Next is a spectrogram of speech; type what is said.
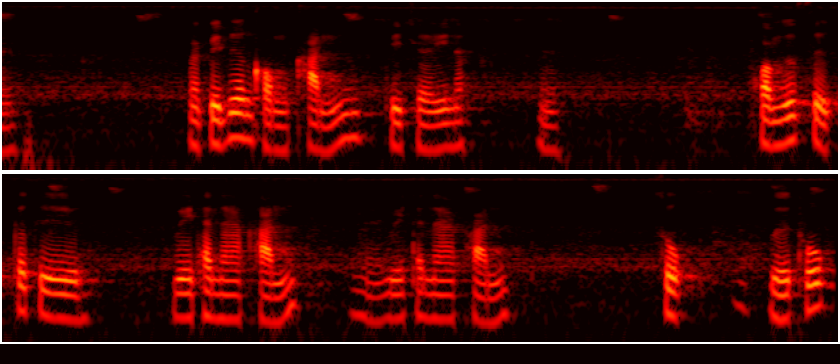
นะมันเป็นเรื่องของขันเฉยๆนะนะความรู้สึกก็คือเวทนาขันเวทนาขัน สุขหรือทุกข์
